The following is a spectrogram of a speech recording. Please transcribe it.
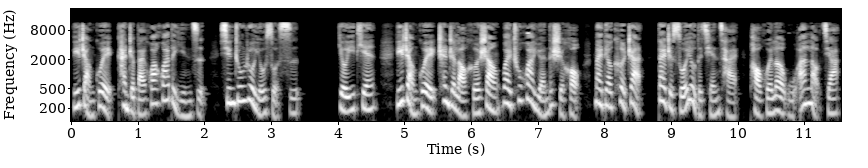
李掌柜看着白花花的银子，心中若有所思。有一天，李掌柜趁着老和尚外出化缘的时候，卖掉客栈，带着所有的钱财跑回了武安老家。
